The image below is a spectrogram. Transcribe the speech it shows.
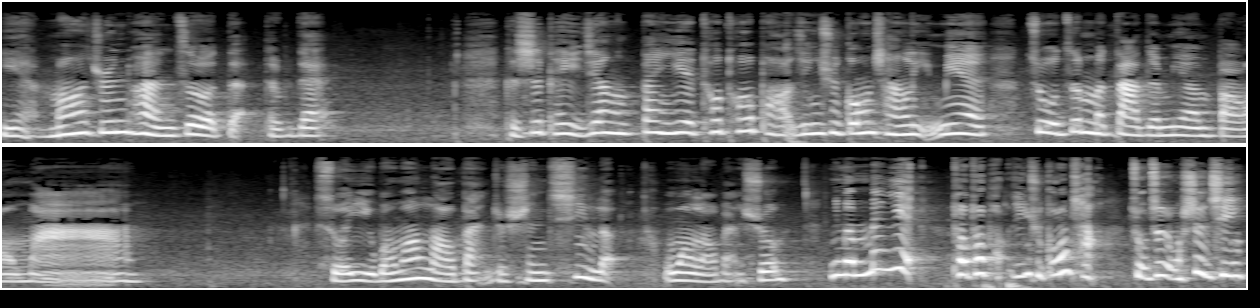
野猫军团做的，对不对？可是可以这样半夜偷偷跑进去工厂里面做这么大的面包吗？所以汪汪老板就生气了。汪汪老板说：“你们半夜偷偷跑进去工厂做这种事情，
